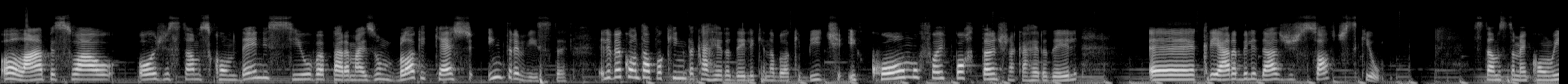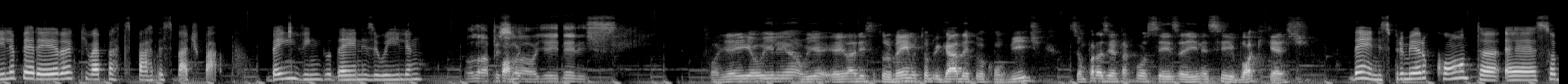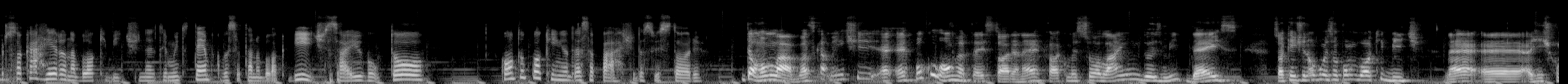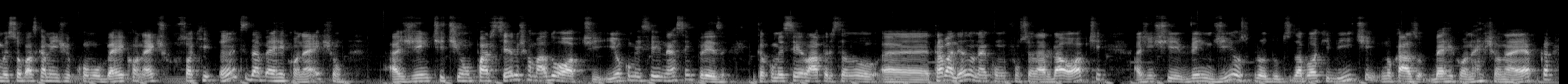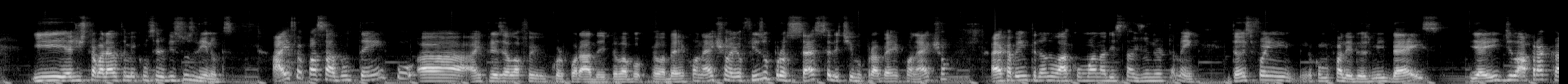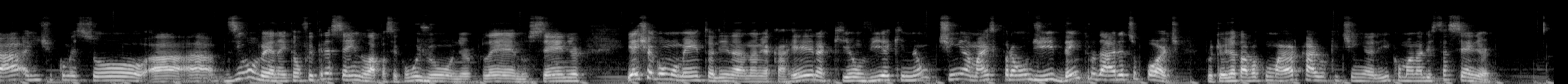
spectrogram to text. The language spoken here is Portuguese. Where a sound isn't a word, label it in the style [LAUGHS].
Olá, pessoal. Hoje estamos com Denis Silva para mais um Blogcast Entrevista. Ele vai contar um pouquinho da carreira dele aqui na Blockbeat e como foi importante na carreira dele é, criar habilidades de soft skill. Estamos também com o William Pereira, que vai participar desse bate-papo. Bem-vindo, Denis e William. Olá, pessoal. E aí, Denis? Bom, e aí, William, e aí, Larissa, tudo bem? Muito obrigado aí pelo convite. É um prazer estar com vocês aí nesse Blockcast. Denis, primeiro conta é, sobre sua carreira na Blockbeat, né? Tem muito tempo que você está na Blockbeat, saiu, voltou. Conta um pouquinho dessa parte da sua história. Então, vamos lá. Basicamente, é, é pouco longa até a história, né? Ela começou lá em 2010, só que a gente não começou como Blockbeat, né? É, a gente começou basicamente como BR Connection, só que antes da BR Connection, a gente tinha um parceiro chamado Opt, e eu comecei nessa empresa. Então, comecei lá prestando, é, trabalhando né, como funcionário da Opt, a gente vendia os produtos da Blockbeat, no caso, BR Connection na época, e a gente trabalhava também com serviços Linux. Aí foi passado um tempo, a, a empresa ela foi incorporada aí pela, pela BR Connection, aí eu fiz o processo seletivo para a BR Connection, aí acabei entrando lá como analista júnior também. Então isso foi, em, como eu falei, 2010, e aí de lá para cá a gente começou a, a, desenvolver, né? Então fui crescendo lá, passei como júnior, pleno, sênior. E aí chegou um momento ali na, na, minha carreira que eu via que não tinha mais para onde ir dentro da área de suporte, porque eu já estava com o maior cargo que tinha ali como analista sênior.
